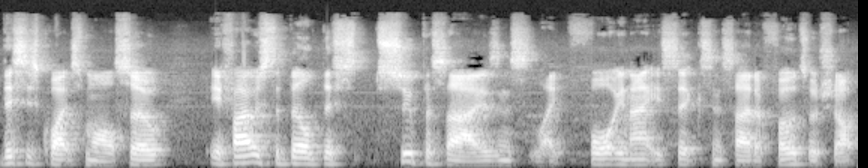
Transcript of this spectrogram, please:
This is quite small. So if I was to build this super size like 4096 inside of Photoshop,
